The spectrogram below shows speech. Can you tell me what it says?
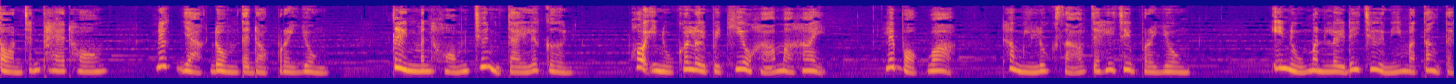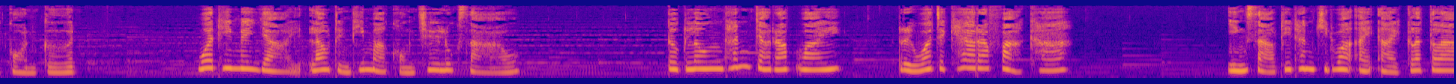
ตอนฉันแพ้ท้อง นึกอยากดมแต่ดอกประยง กลิ่นมันหอมชื่นใจเหลือเกิน พ่ออินูก็เลยไปเที่ยวหามาให้ และบอกว่าถ้ามีลูกสาวจะให้ชื่อประยง อีหนูมันเลยได้ชื่อนี้มาตั้งแต่ก่อนเกิด ว่าที่แม่ยายเล่าถึงที่มาของชื่อลูกสาว ตกลงท่านจะรับไว้ หรือว่าจะแค่รับฝากคะ หญิงสาวที่ท่านคิดว่าอายอายกล้ากล้า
